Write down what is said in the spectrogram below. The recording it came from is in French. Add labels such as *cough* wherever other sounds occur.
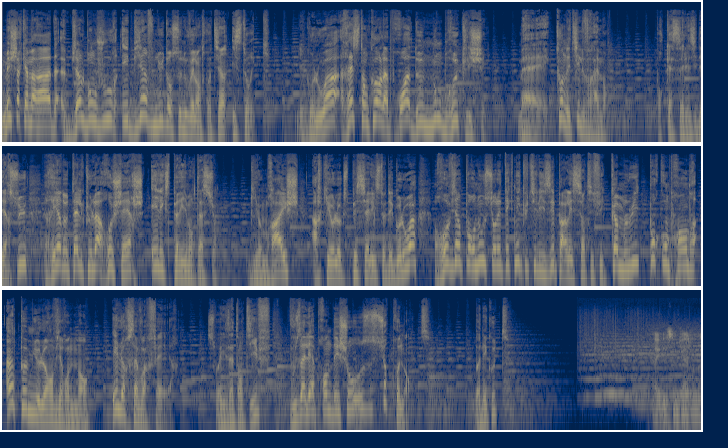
Mes chers camarades, bien le bonjour et bienvenue dans ce nouvel entretien historique. Les Gaulois restent encore la proie de nombreux clichés. Mais qu'en est-il vraiment? Pour casser les idées reçues, rien de tel que la recherche et l'expérimentation. Guillaume Reich, archéologue spécialiste des Gaulois, revient pour nous sur les techniques utilisées par les scientifiques comme lui pour comprendre un peu mieux leur environnement et leur savoir-faire. Soyez attentifs, vous allez apprendre des choses surprenantes. Bonne écoute Ladies and gentlemen.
